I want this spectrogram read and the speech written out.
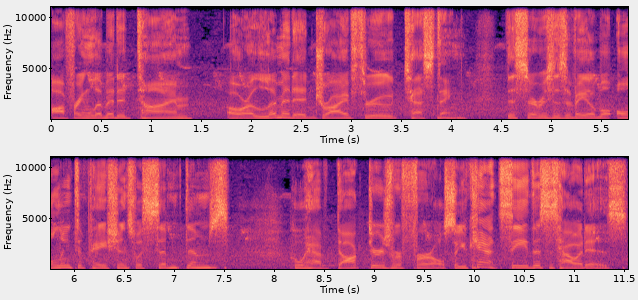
offering limited time or limited drive through testing. This service is available only to patients with symptoms who have doctor's referrals. So you can't see, this is how it is.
